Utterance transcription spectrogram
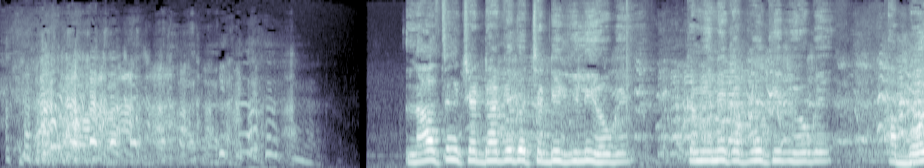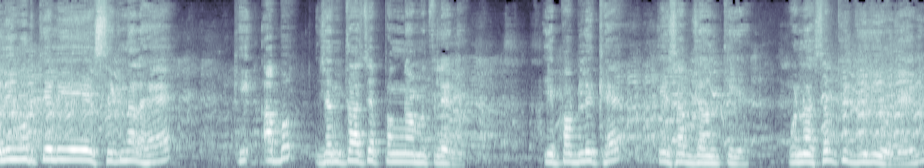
लाल सिंह चड्ढा की तो चड्डी गीली हो गई, कमीने कपूर की भी हो गई। अब बॉलीवुड के लिए ये सिग्नल है कि अब जनता से पंगा मत लेना। ये पब्लिक है, ये सब जानती है, वरना सबकी गीली हो जाएगी।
